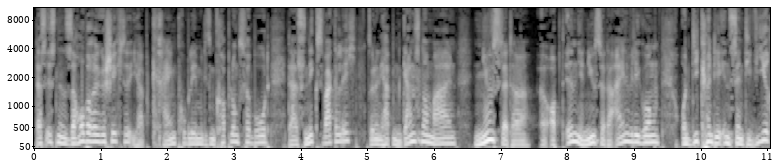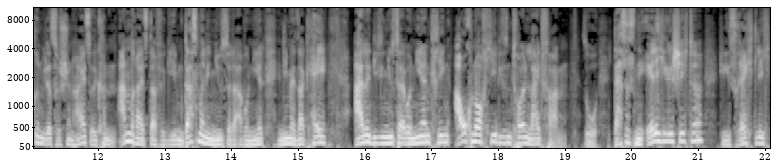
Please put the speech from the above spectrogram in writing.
Das ist eine saubere Geschichte. Ihr habt kein Problem mit diesem Kopplungsverbot. Da ist nichts wackelig, sondern ihr habt einen ganz normalen Newsletter Opt-in, ihr Newsletter-Einwilligung und die könnt ihr incentivieren, wie das so schön heißt. Also ihr könnt einen Anreiz dafür geben, dass man den Newsletter abonniert, indem ihr sagt, hey, alle, die die Newsletter abonnieren, kriegen auch noch hier diesen tollen Leitfaden. So, das ist eine ehrliche Geschichte, die ist rechtlich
